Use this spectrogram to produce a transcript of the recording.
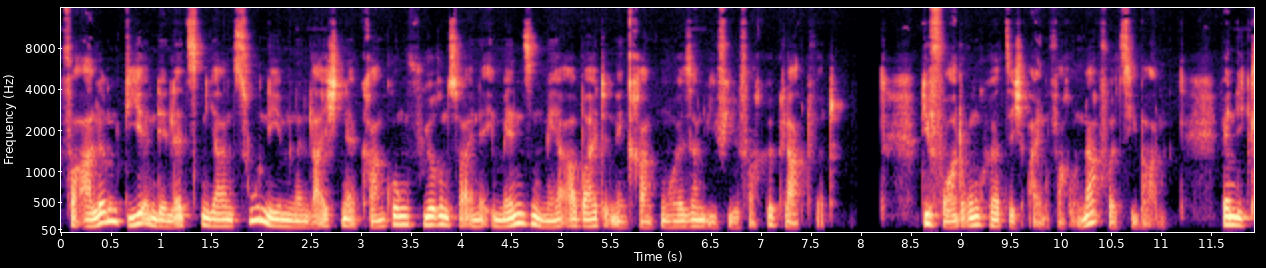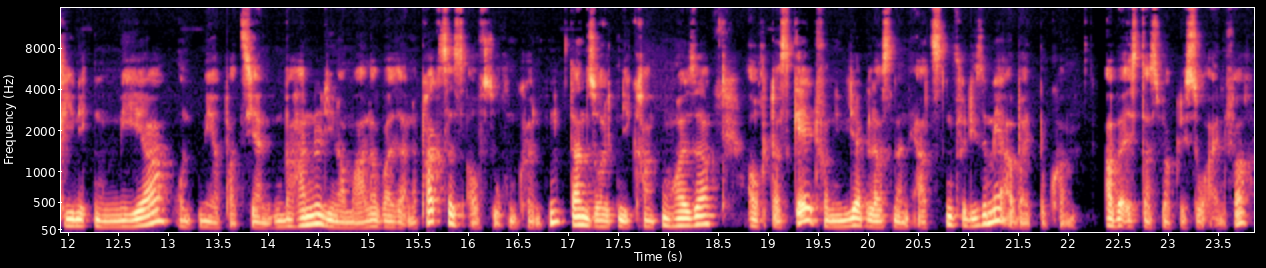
Vor allem die in den letzten Jahren zunehmenden leichten Erkrankungen führen zu einer immensen Mehrarbeit in den Krankenhäusern, wie vielfach geklagt wird. Die Forderung hört sich einfach und nachvollziehbar an. Wenn die Kliniken mehr und mehr Patienten behandeln, die normalerweise eine Praxis aufsuchen könnten, dann sollten die Krankenhäuser auch das Geld von den niedergelassenen Ärzten für diese Mehrarbeit bekommen. Aber ist das wirklich so einfach?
